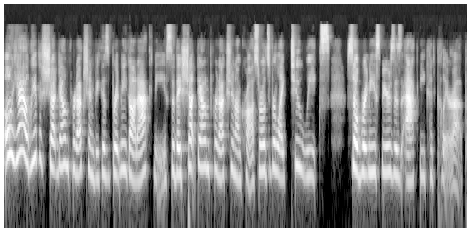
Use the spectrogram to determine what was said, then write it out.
oh yeah we had to shut down production because britney got acne. So they shut down production on crossroads for like two weeks so britney spears's acne could clear up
